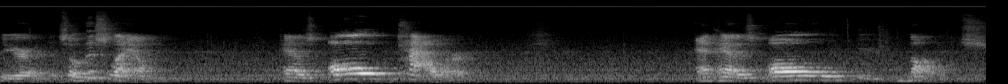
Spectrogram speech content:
the earth. And so this lamb has all power and has all knowledge.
